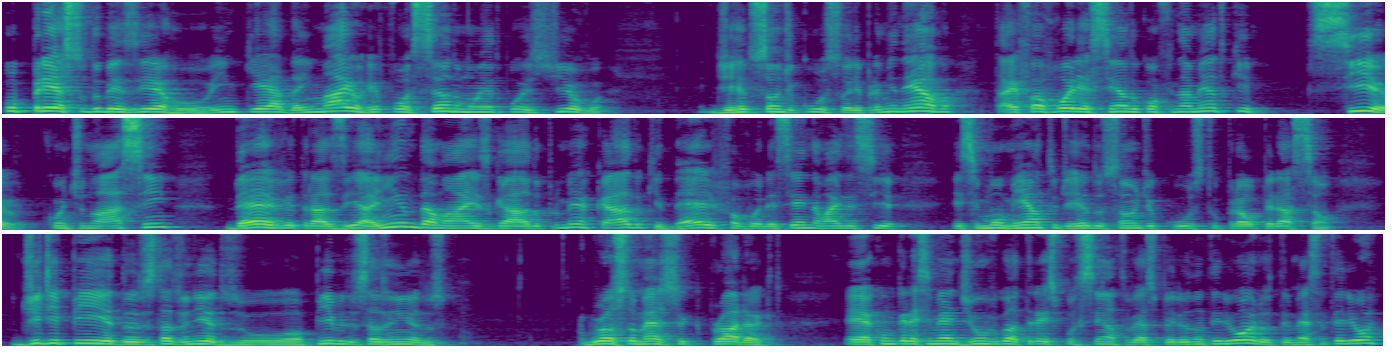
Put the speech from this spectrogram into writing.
O preço do bezerro em queda em maio, reforçando o momento positivo de redução de custo ali para Minerva, tá? e favorecendo o confinamento que, se continuar assim, deve trazer ainda mais gado para o mercado, que deve favorecer ainda mais esse, esse momento de redução de custo para a operação. GDP dos Estados Unidos, o PIB dos Estados Unidos, Gross Domestic Product, é, com crescimento de 1,3% versus o período anterior, o trimestre anterior.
